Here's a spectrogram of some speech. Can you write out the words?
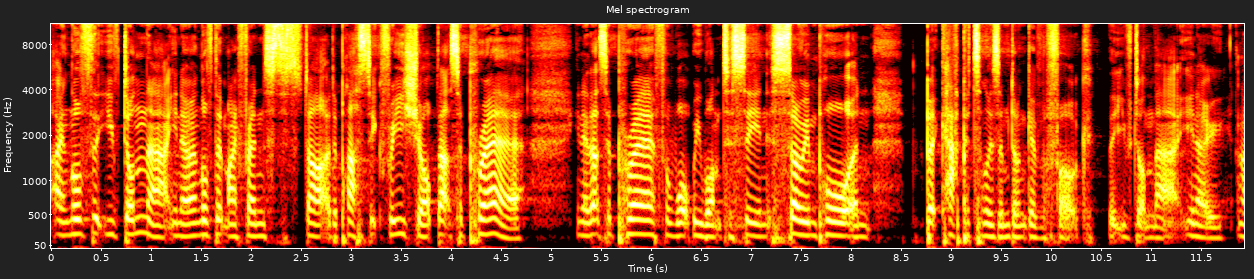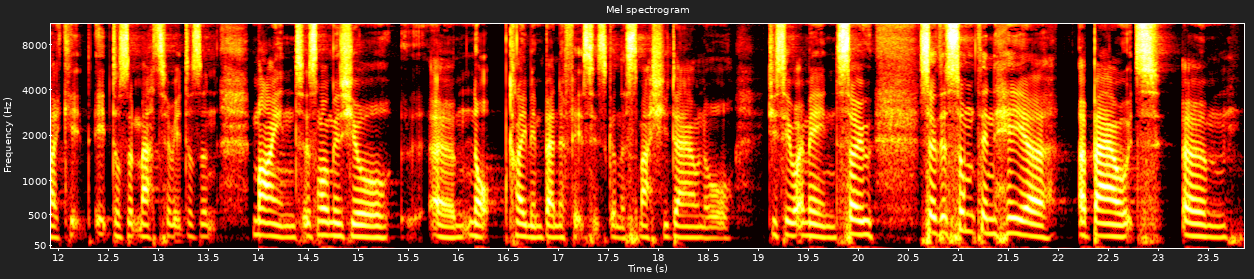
I love that you've done that. You know, I love that my friends started a plastic free shop. That's a prayer. You know, that's a prayer for what we want to see, and it's so important. But capitalism don't give a fuck that you've done that. You know, like it, it doesn't matter. It doesn't mind as long as you're um, not claiming benefits. It's going to smash you down. Or do you see what I mean? So, so there's something here about. Um,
